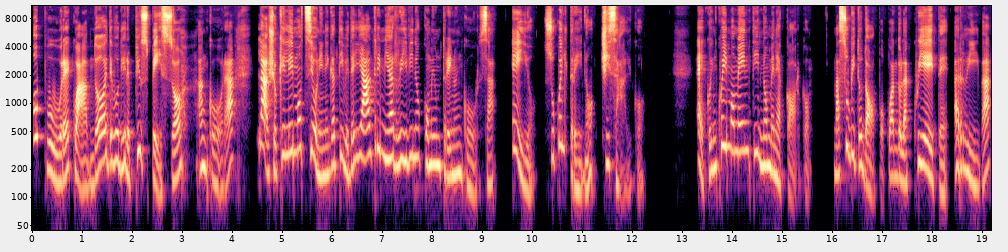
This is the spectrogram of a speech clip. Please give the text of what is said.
Oppure quando, e devo dire più spesso ancora, lascio che le emozioni negative degli altri mi arrivino come un treno in corsa e io su quel treno ci salgo. Ecco, in quei momenti non me ne accorgo, ma subito dopo, quando la quiete arriva,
